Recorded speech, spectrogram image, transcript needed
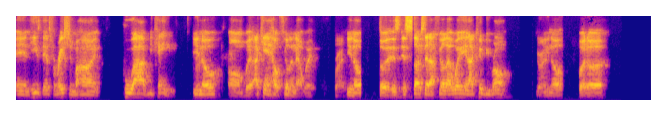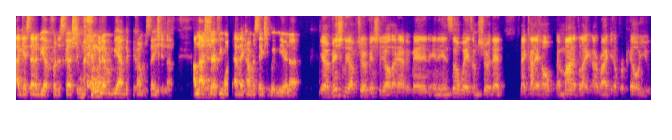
and he's the inspiration behind who I became, you right. know. Um, but I can't help feeling that way. Right. You know, so it sucks that I feel that way and I could be wrong. Right. You know, but uh I guess that'd be up for discussion whenever we have the conversation. I'm not yeah. sure if you want to have that conversation with me or not. Yeah, eventually, I'm sure eventually y'all will have it, man. And, and in some ways, I'm sure that that kind of help, that might have like ironically help propel you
